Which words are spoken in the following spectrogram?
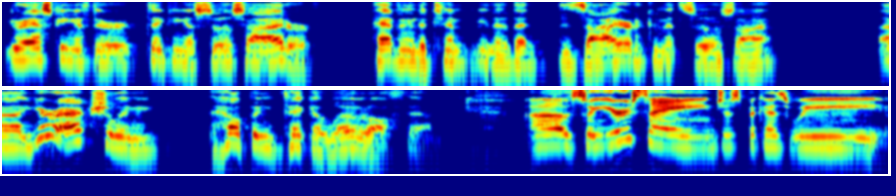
you're asking if they're thinking of suicide or having the temp, you know, that desire to commit suicide, uh, you're actually helping take a load off them. Oh, so you're saying just because we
